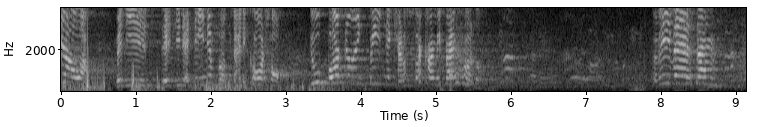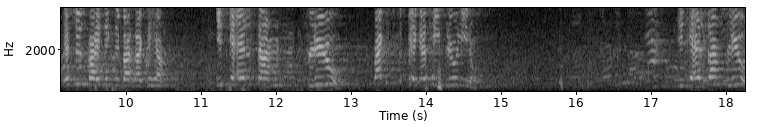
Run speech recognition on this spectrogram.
derovre med de, de, de der denebukser og det kort hår. Du bukkede ikke benene, kan du så komme i fangehullet? Og ved I hvad alle sammen? Jeg synes faktisk ikke, det er godt nok det her. I skal alle sammen flyve. Faktisk vil jeg gerne have I flyve lige nu. I skal alle sammen flyve.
